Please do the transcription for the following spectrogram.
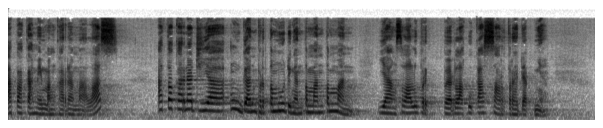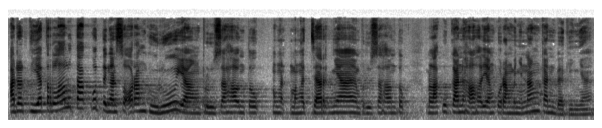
Apakah memang karena malas? Atau karena dia enggan bertemu dengan teman-teman yang selalu ber, berlaku kasar terhadapnya. Ada dia terlalu takut dengan seorang guru yang berusaha untuk mengejarnya, yang berusaha untuk melakukan hal-hal yang kurang menyenangkan baginya.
